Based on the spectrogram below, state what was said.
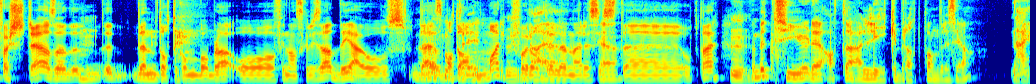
første, altså den dotcom-bobla og finanskrisa, det er jo, det er er jo. Danmark i forhold Ja, ja. til den der siste opp der. Men betyr det at det er like bratt på andre sida? Nei,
